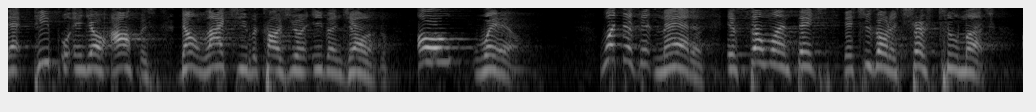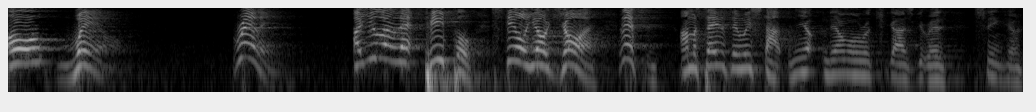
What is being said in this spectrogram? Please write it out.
that people in your office don't like you because you're evangelical? Oh, well. What does it matter if someone thinks that you go to church too much? Oh, well. Really? Are you going to let people steal your joy? Listen, I'm going to say this and we stop. And then I'm going to let you guys get ready to sing here.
